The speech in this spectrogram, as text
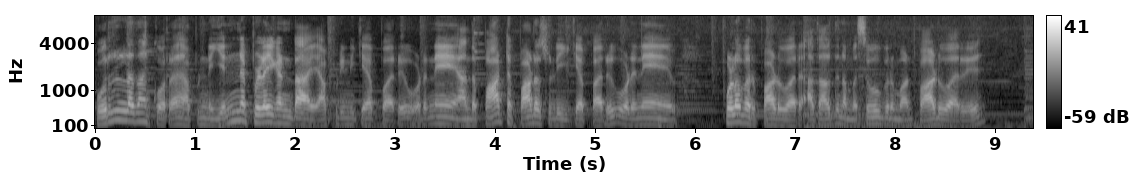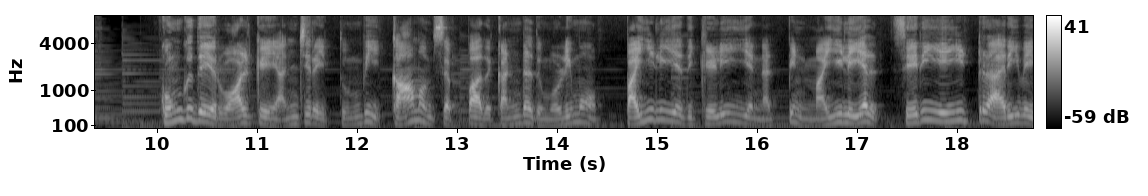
பொருளில் தான் குறை. அப்படின்னு என்ன பிழை கண்டாய்? அப்படின்னு கேட்பாரு உடனே அந்த பாட்டை பாட சொல்லி கேட்பாரு உடனே புலவர் பாடுவார். அதாவது நம்ம சிவபெருமான் பாடுவார். கொங்குதேர் வாழ்க்கையை அஞ்சிரை தும்பி காமம் செப்பாது கண்டது மொழிமோ பயிலியது கெளிய நட்பின் மயிலியல் செறியெயிற்று அறிவை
